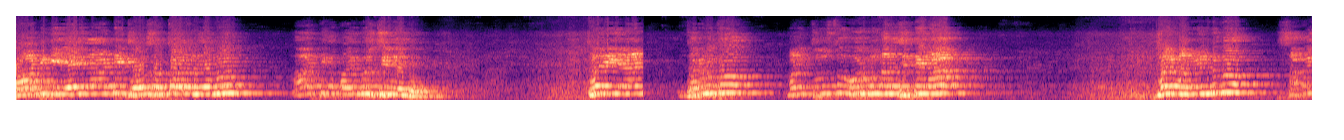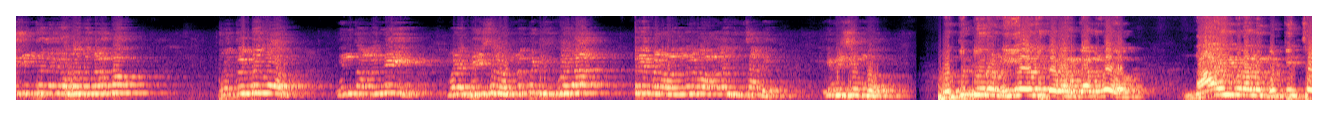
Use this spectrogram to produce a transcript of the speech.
వాటికి ఎలాంటి జవసత్వాలు లేవు ఆర్థిక పరిపుష్టి లేదు. మరి ఇలాంటి జరుగుతూ మనం చూస్తూ ఊరుకుండాల్సిందేనా మరి మనం ఎందుకు సాధించలేకపోతున్నాము ప్రకృతిలో ఇంతమంది మన దేశంలో ఉన్నప్పటికీ కూడా మనం అందరం ఆలోచించాలి. ఈ విషయంలో పొద్దుటూరు నియోజకవర్గంలో నాయకులను గుర్తించే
